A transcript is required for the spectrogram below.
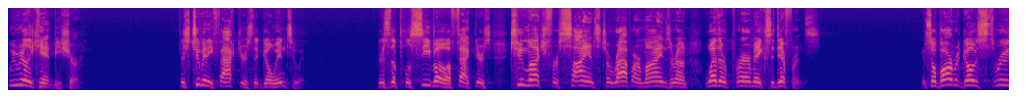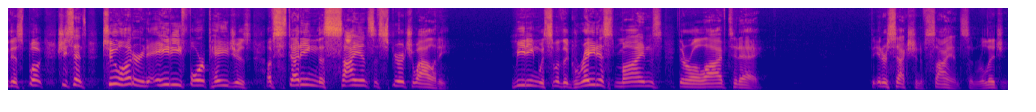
we really can't be sure. There's too many factors that go into it. There's the placebo effect. There's too much for science to wrap our minds around whether prayer makes a difference. And so Barbara goes through this book. She spends 284 pages of studying the science of spirituality, meeting with some of the greatest minds that are alive today. The intersection of science and religion.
